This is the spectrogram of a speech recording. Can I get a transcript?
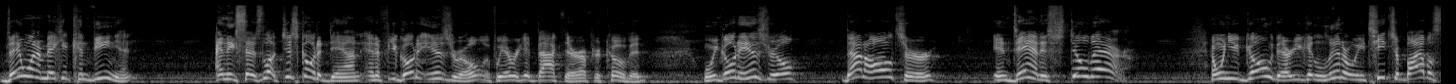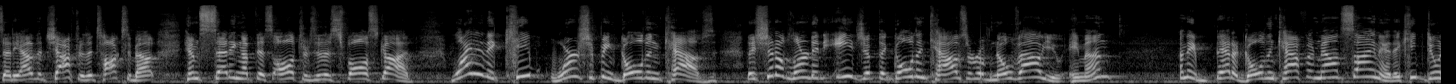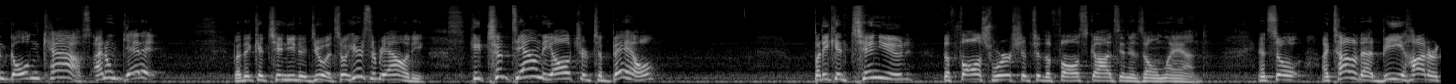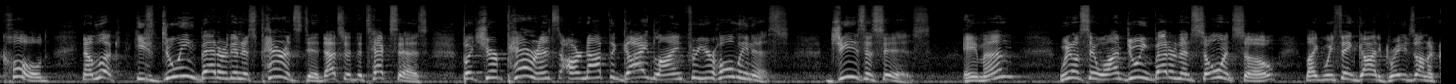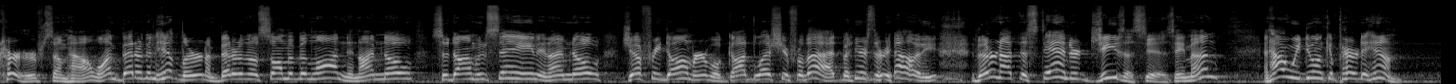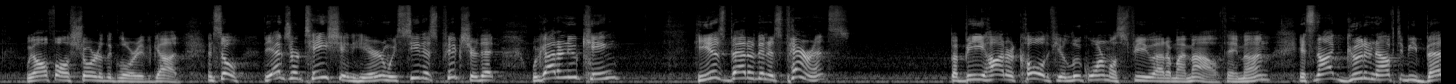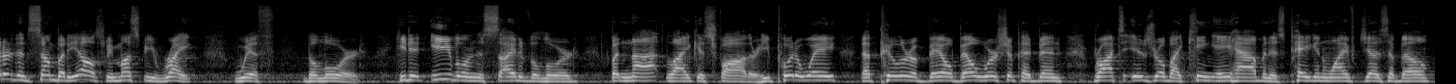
they want to make it convenient. And he says, look, just go to Dan. And if you go to Israel, if we ever get back there after COVID, when we go to Israel, that altar in Dan is still there. And when you go there, you can literally teach a Bible study out of the chapter that talks about him setting up this altar to this false God. Why do they keep worshiping golden calves? They should have learned in Egypt that golden calves are of no value. Amen? And they, they had a golden calf at Mount Sinai. They keep doing golden calves. I don't get it. But they continue to do it. So here's the reality He took down the altar to Baal, but he continued the false worship to the false gods in his own land. And so I titled that Be Hot or Cold. Now, look, he's doing better than his parents did. That's what the text says. But your parents are not the guideline for your holiness. Jesus is. Amen? We don't say, well, I'm doing better than so and so, like we think God grades on a curve somehow. Well, I'm better than Hitler, and I'm better than Osama bin Laden, and I'm no Saddam Hussein, and I'm no Jeffrey Dahmer. Well, God bless you for that. But here's the reality they're not the standard, Jesus is. Amen? And how are we doing compared to him? We all fall short of the glory of God. And so the exhortation here, and we see this picture that we got a new king. He is better than his parents, but be hot or cold. If you're lukewarm, I'll spew you out of my mouth. Amen. It's not good enough to be better than somebody else. We must be right with the Lord. He did evil in the sight of the Lord, but not like his father. He put away that pillar of Baal. Baal worship had been brought to Israel by King Ahab and his pagan wife Jezebel.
